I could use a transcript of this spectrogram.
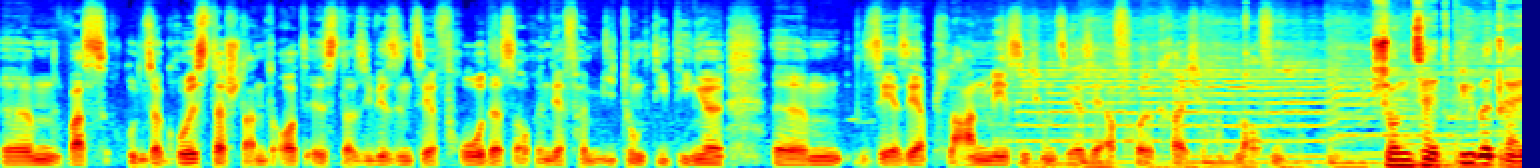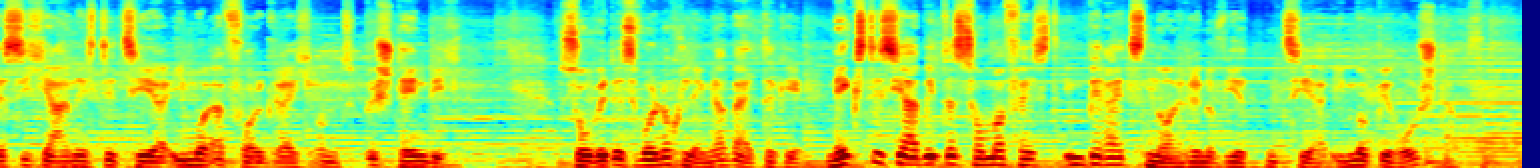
ähm, was unser größter Standort ist. Also wir sind sehr froh, dass auch in der Vermietung die Dinge ähm, sehr, sehr planmäßig und sehr, sehr erfolgreich ablaufen. Schon seit über 30 Jahren ist die CA IMO erfolgreich und beständig. So wird es wohl noch länger weitergehen. Nächstes Jahr wird das Sommerfest im bereits neu renovierten CA Immo Büro stattfinden.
